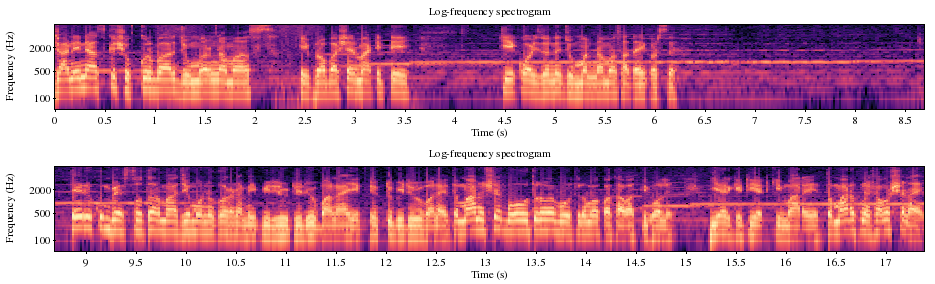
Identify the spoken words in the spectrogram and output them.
জানি না আজকে শুক্রবার, জুম্মার নামাজ। এই প্রবাসের মাটিতে কে কয়জনে জুম্মার নামাজ আদায় করছে? এরকম ব্যস্ততার মাঝে মনে করেন আমি ভিডিও টিডিও বানাই, একটু একটু ভিডিও বানাই। তো মানুষে বহুত রকমের বহুত রকমের কথাবার্তি বলে। ইয়ারকি টিয়ারকি মারে? তো মারুক না, সমস্যা নাই।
